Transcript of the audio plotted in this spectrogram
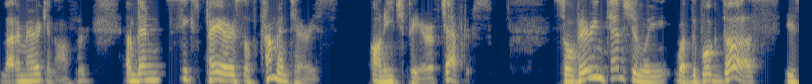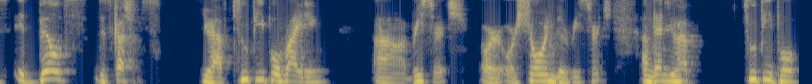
Latin American author, and then six pairs of commentaries on each pair of chapters. So very intentionally, what the book does is it builds discussions. You have two people writing uh, research or, or showing their research, and then you have two people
